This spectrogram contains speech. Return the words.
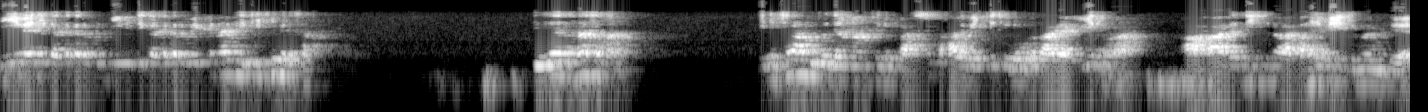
මේ වැනි ගත කරපු ජීවිත ගත කරපු එක නෑ කිසි වෙනසක් දෙවියන් හා සමානයි. ඉනිසා බුදුදහමේ පස්සේ පහළ වෙච්ච සුලෝකකාරය කියනවා ආහාර දින්නා බය මේ තුනන්ගේ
